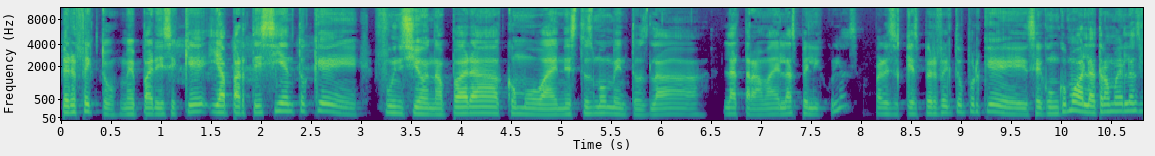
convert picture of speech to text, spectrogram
perfecto. Me parece que, y aparte siento que funciona para cómo va en estos momentos la, la trama de las películas. Parece que es perfecto porque según cómo va la trama de las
